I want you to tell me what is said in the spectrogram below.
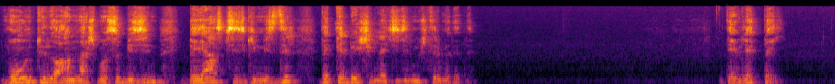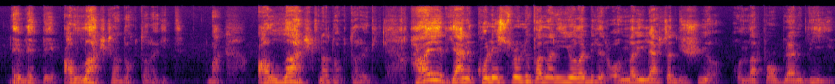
Montreux anlaşması bizim beyaz çizgimizdir ve tebeşirle çizilmiştir mi dedi. Devlet Bey, Devlet Bey Allah aşkına doktora git. Bak Allah aşkına doktora git. Hayır yani kolesterolün falan iyi olabilir. Onlar ilaçla düşüyor. Onlar problem değil.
